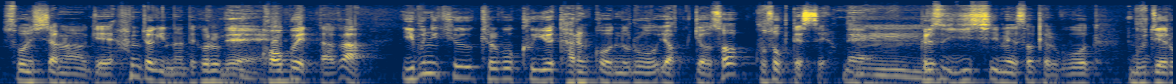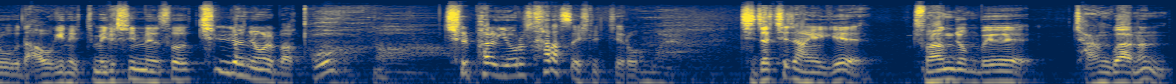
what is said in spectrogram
수원시장에게 한 적이 있는데 그걸 네. 거부했다가 이분이 그- 결국 그 이후에 다른 건으로 엮여서 구속됐어요. 네. 음. 그래서 2심에서 결국 무죄로 나오긴 했지만 1심에서 7년형을 받고 아. 7, 8개월을 살았어요 실제로. 지자체장에게 중앙정부의 장관은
